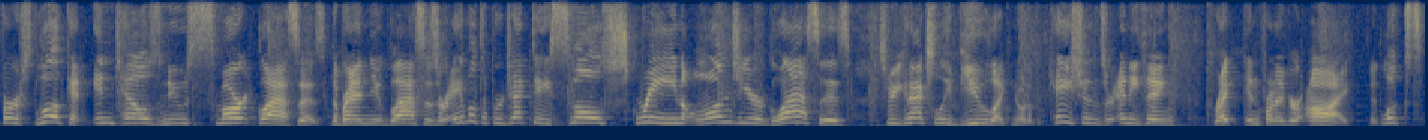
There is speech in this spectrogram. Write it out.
first look at Intel's new smart glasses. The brand new glasses are able to project a small screen onto your glasses so you can actually view like notifications or anything right in front of your eye. It looks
